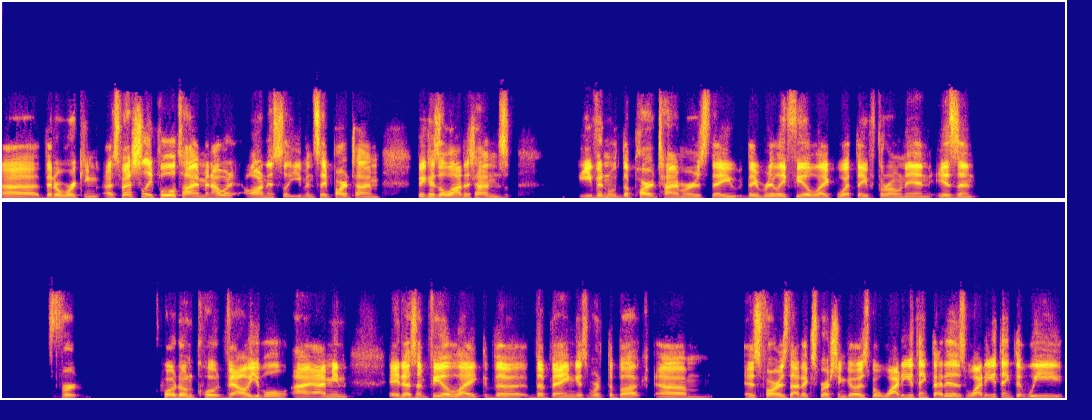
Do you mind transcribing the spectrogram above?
uh, that are working, especially full time? And I would honestly even say part time, because a lot of times even with the part timers, they they really feel like what they've thrown in isn't for quote unquote valuable. I, I mean, it doesn't feel like the the bang is worth the buck um, as far as that expression goes. But why do you think that is? Why do you think that we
